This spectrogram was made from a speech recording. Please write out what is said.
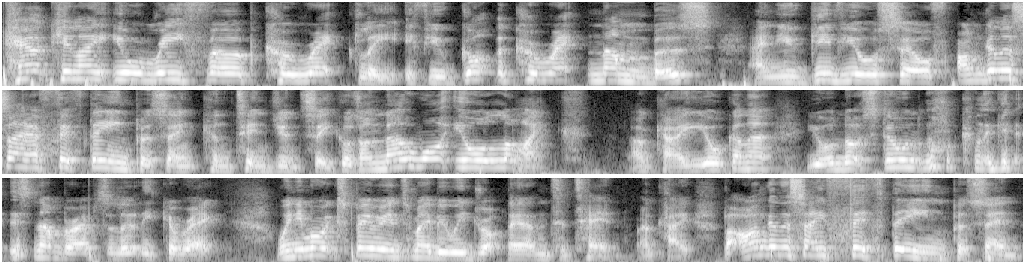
calculate your refurb correctly. If you've got the correct numbers and you give yourself, I'm going to say a 15% contingency because I know what you're like. Okay, you're gonna, you're not still not gonna get this number absolutely correct. When you're more experienced, maybe we drop down to 10. Okay, but I'm going to say 15%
